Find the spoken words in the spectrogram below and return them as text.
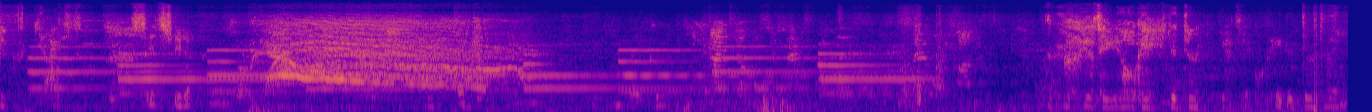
see. Yes. Yes, it's it. Let's. Okay, the third. Yes, okay, the third time.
